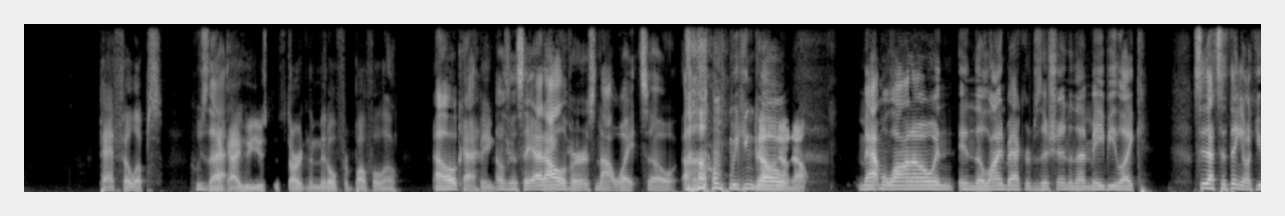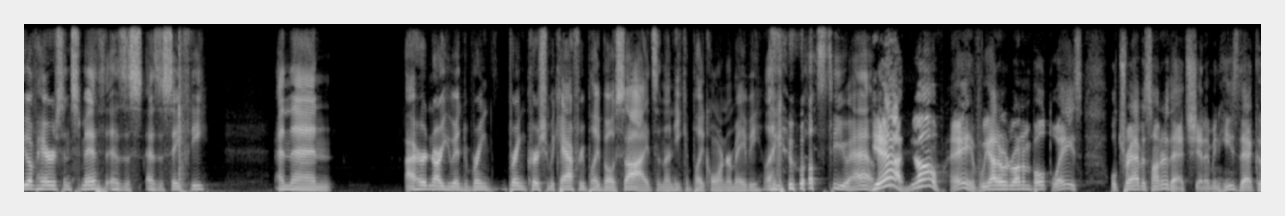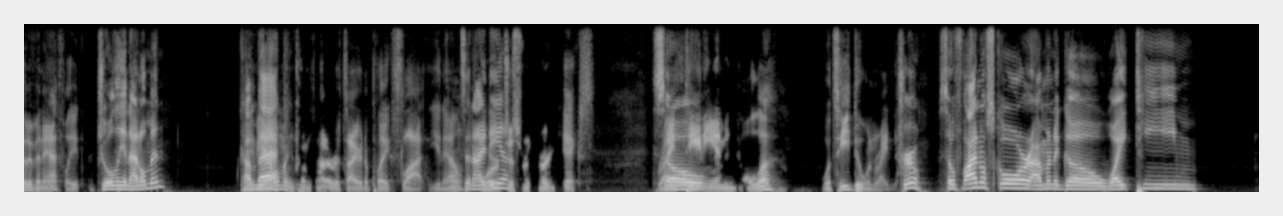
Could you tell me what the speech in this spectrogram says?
Pat Phillips, Who's that that? guy who used to start in the middle for Buffalo. Oh, okay. Big- I was gonna say Ed Oliver is not white, so um, we can go. No, go no, no. Matt Milano in in the linebacker position, and then maybe like, see that's the thing. Like you have Harrison Smith as a as a safety, and then I heard an argument to bring bring Christian McCaffrey play both sides, and then he can play corner maybe. Like who else do you have? Yeah, no. Hey, if we got to run them both ways, well, Travis Hunter that shit. I mean, he's that good of an athlete. Julian Edelman, come Maybe back. Edelman comes out of retire to play slot. You know, It's an Or idea. just return kicks. So right, Danny Amendola. What's he doing right now? True. So final score, I'm gonna go white team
